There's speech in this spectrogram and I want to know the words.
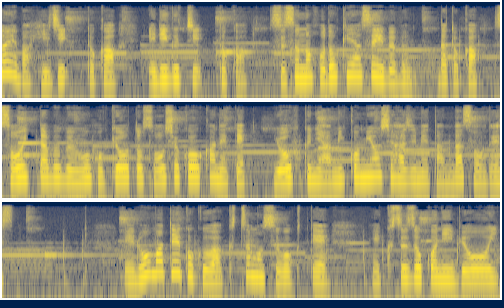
例えば肘とか襟口とか裾のほどけやすい部分だとかそういった部分を補強と装飾を兼ねて洋服に編み込みをし始めたんだそうです。ローマ帝国は靴もすごくてえ靴底に秒をいっ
